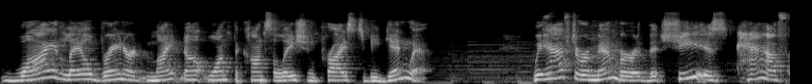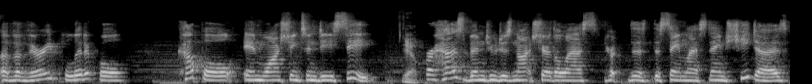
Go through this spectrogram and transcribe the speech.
why Lael Brainard might not want the consolation prize to begin with we have to remember that she is half of a very political couple in Washington D.C. Yeah. Her husband, who does not share the last her, the, the same last name she does,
